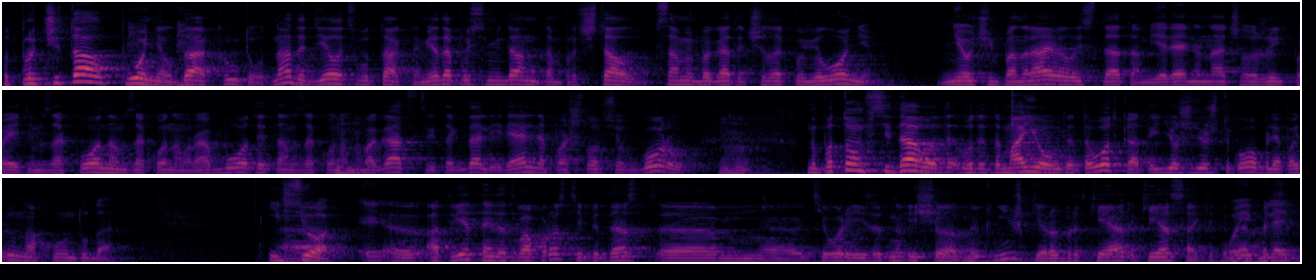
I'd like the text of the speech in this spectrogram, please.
вот прочитал, понял, да, круто, вот надо делать вот так. Там, я, допустим, недавно там прочитал «Самый богатый человек в Вавилоне», мне очень понравилось, да, там, я реально начал жить по этим законам, законам работы, там, законам Мгм. богатства и так далее, и реально пошло все в гору, Мгм. но потом всегда вот, вот это мое, вот это вот, когда ты идешь, идешь, такой, о, бля, пойду нахуй туда. И все. А, э, э, Ответ на этот вопрос тебе даст эм, э, теория из одной, еще одной книжки Роберт Кия- Киясаки. Ты, Ой, наверное, блядь, читал.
